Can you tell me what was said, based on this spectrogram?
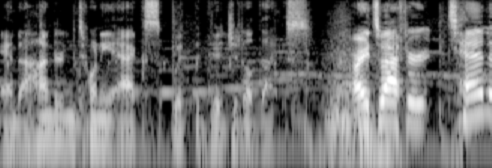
and 120x with the digital dice. All right, so after 10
